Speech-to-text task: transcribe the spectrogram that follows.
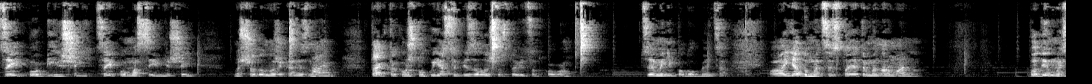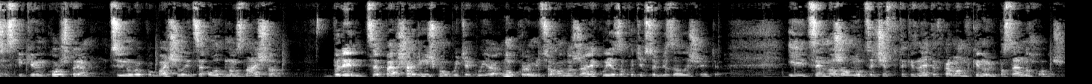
Цей побільший, цей помасивніший. Ну, щодо ножика не знаю. Так, таку штуку я собі залишу 100%. Це мені подобається. Я думаю, це стоятиме нормально. Подивимося, скільки він коштує. Ціну ви побачили, і це однозначно. Блін, це перша річ, мабуть, яку я, ну, крім цього ножа, яку я захотів собі залишити. І цим ножом, ну, це чисто таки, знаєте, в карман вкинув і постійно ходиш.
